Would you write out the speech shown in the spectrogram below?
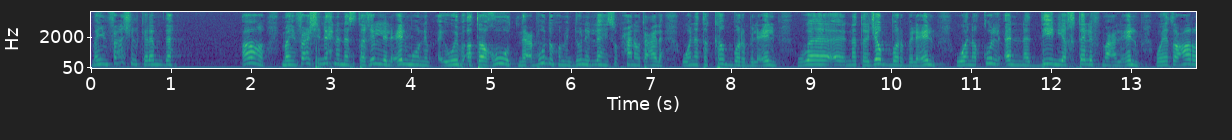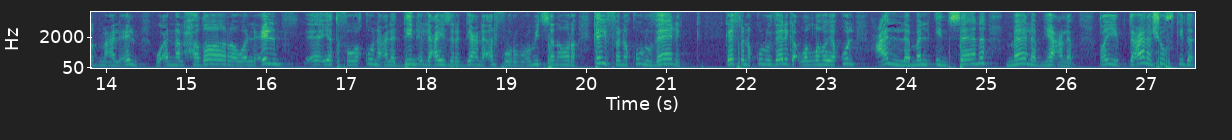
ما ينفعش الكلام ده. آه ما ينفعش إن إحنا نستغل العلم ويبقى طاغوت نعبده من دون الله سبحانه وتعالى ونتكبر بالعلم ونتجبر بالعلم ونقول أن الدين يختلف مع العلم ويتعارض مع العلم وأن الحضارة والعلم يتفوقون على الدين اللي عايز يرجعنا 1400 سنة ورا. كيف نقول ذلك؟ كيف نقول ذلك؟ والله يقول علم الإنسان ما لم يعلم. طيب تعال شوف كده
